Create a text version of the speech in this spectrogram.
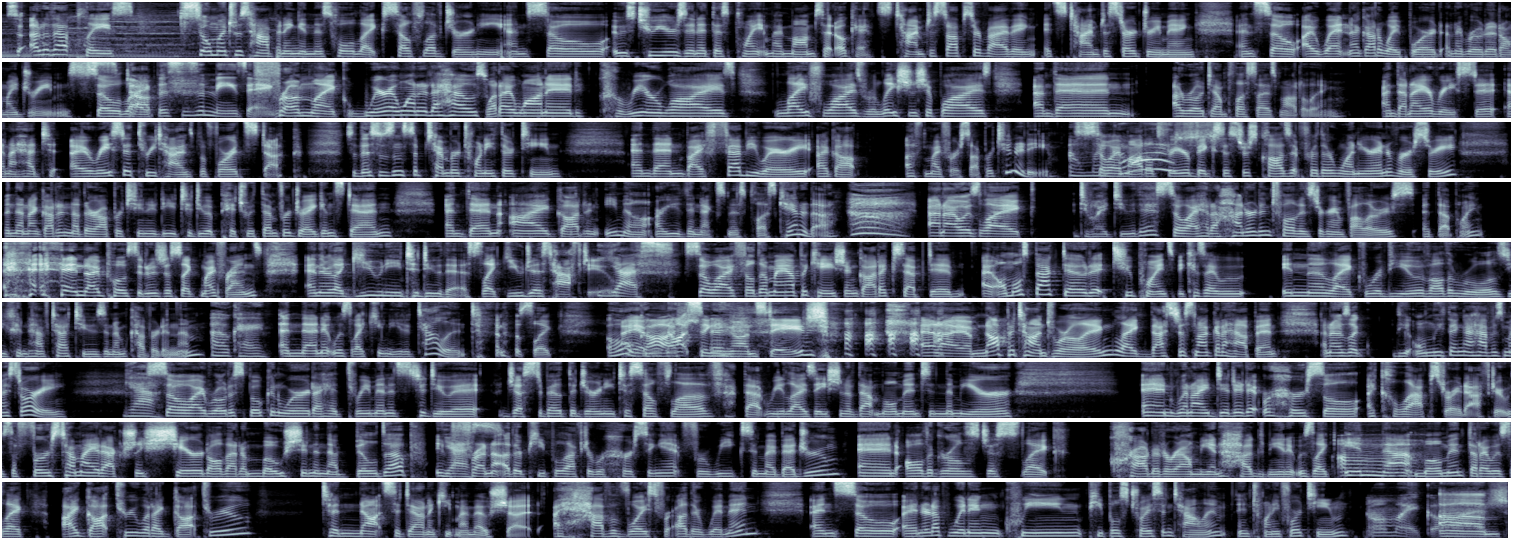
So out of that place, so much was happening in this whole like self-love journey. And so it was 2 years in at this point and my mom said okay it's time to stop surviving. It's time to start dreaming. And so I went and I got a whiteboard and I wrote out all my dreams. So Stop, like this is amazing. from like where I wanted a house what I wanted career-wise life-wise relationship-wise and then I wrote down plus size modeling and then I erased it and I had to I erased it 3 times before it stuck so this was in September 2013 and then by February I got of my first opportunity. Oh my so I modeled for your big sister's closet for their one year anniversary. And then I got another opportunity to do a pitch with them for Dragon's Den. And then I got an email, Are you the next Miss Plus Canada? and I was like, do I do this? So I had 112 Instagram followers at that point. and I posted, it was just like my friends. And they're like, you need to do this. Like, you just have to. yes. So I filled out my application, got accepted. I almost backed out at two points because I, w- in the like review of all the rules, you couldn't have tattoos and I'm covered in them. Okay. And then it was like, you need a talent. And I was like, Oh, I am gosh. not singing on stage and I am not baton twirling. Like, that's just not going to happen. And I was like, the only thing I have is my story. Yeah. So I wrote a spoken word. I had three minutes to do it, just about the journey to self love, that realization of that moment in the mirror. And when I did it at rehearsal, I collapsed right after. It was the first time I had actually shared all that emotion and that buildup in Yes. front of other people after rehearsing it for weeks in my bedroom. And all the girls just like crowded around me and hugged me. And it was like in that moment that I was like, I got through what I got through to not sit down and keep my mouth shut. I have a voice for other women. And so I ended up winning Queen People's Choice and Talent in 2014. oh my gosh. Um,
